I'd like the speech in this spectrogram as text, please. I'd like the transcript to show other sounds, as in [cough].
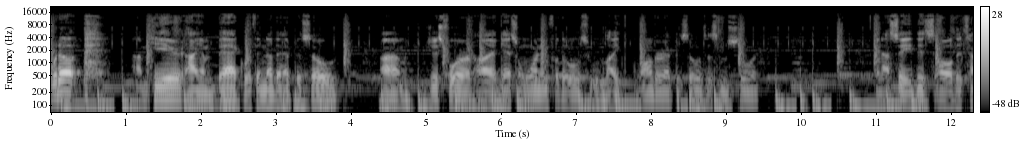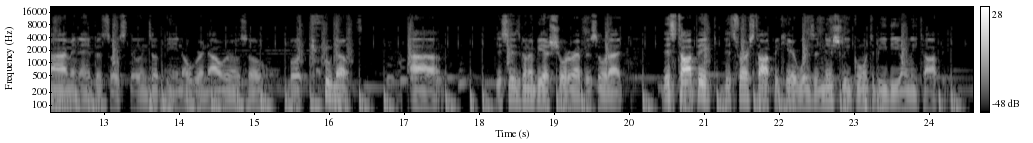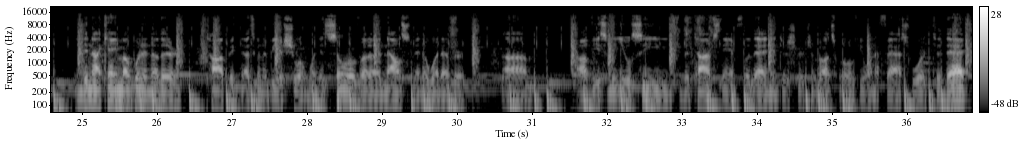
What up? [sighs] I'm here. I am back with another episode. Um, just for, uh, I guess, a warning for those who like longer episodes of some sort. And I say this all the time, and the episode still ends up being over an hour or so. But [laughs] who knows? Uh, this is going to be a shorter episode. I, this topic, this first topic here, was initially going to be the only topic. Then I came up with another topic that's going to be a short one. It's sort of an announcement or whatever. Um, obviously, you'll see the timestamp for that in the description box below if you want to fast forward to that.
